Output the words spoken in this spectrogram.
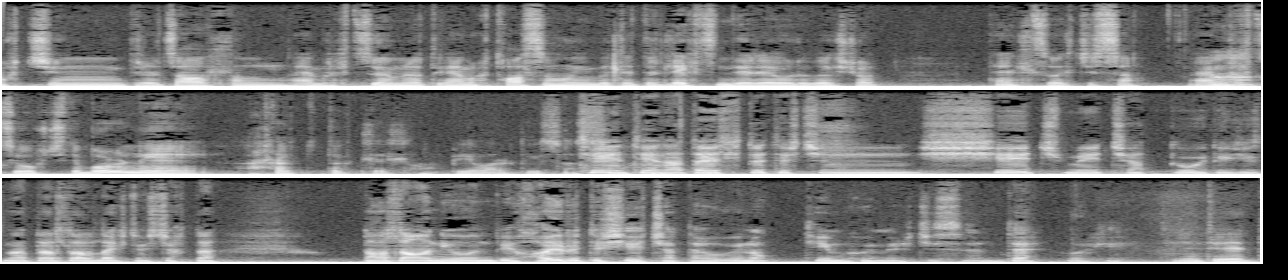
өвчин тэр зовлон амар хэцүү юмнуудыг амар тоолсон хүн юм байлээ. Тэр лекцэн дээрээ өөрийгөө шууд танилцуулж ирсэн амар хэцүү өвчтэй. Бүрний архаг дутагдал би баг тэгсэн Тийм тийм надад хэлэхдээ тэр чин шээж мэж чаддгүй гэдэг чинь. Надад л лайк уншиж байхдаа 7 оны өмнө би 2 өдөр шээж чадаагүй гинөө. Тийм их юм ярьжсэн тий. Хөрхи. Тийм тэгээд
